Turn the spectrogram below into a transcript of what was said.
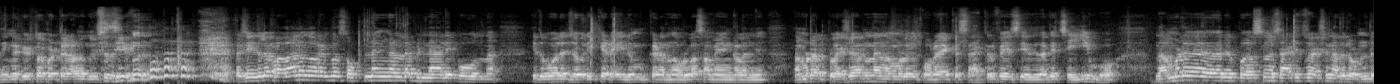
നിങ്ങൾക്ക് ഇഷ്ടപ്പെട്ടാണെന്ന് വിശ്വസിക്കുന്നു. പക്ഷേ ഇതിലെ പ്രധാനം എന്ന് പറയുമ്പോൾ സ്വപ്നങ്ങളുടെ പിന്നാലെ പോകുന്ന ഇതുപോലെ ജോലിക്കിടയിലും കിടന്നുള്ള സമയം കളഞ്ഞ് നമ്മുടെ പ്ലഷറിനെ നമ്മൾ കുറേയൊക്കെ സാക്രിഫൈസ് ചെയ്ത് ഇതൊക്കെ ചെയ്യുമ്പോൾ നമ്മുടെ ഒരു പേഴ്സണൽ സാറ്റിസ്ഫാക്ഷൻ അതിലുണ്ട്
